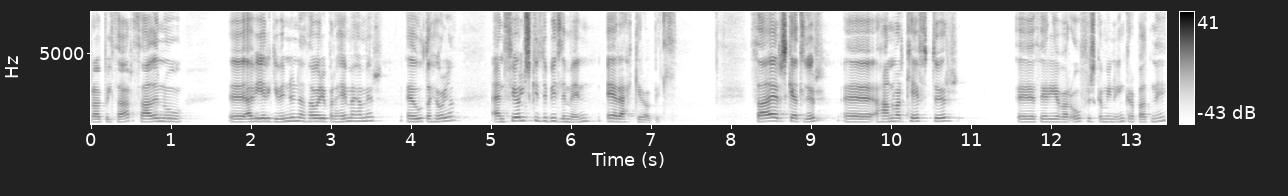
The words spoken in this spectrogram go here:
rafbíl þar. Það er nú, e, ef ég er ekki vinnuna þá er ég bara heima hjá mér eða út á hjóla en fjölskyldubílinn minn er ekki rafbíl. Það er skellur, e, hann var keiftur þegar ég var ófriska mínu yngra badni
